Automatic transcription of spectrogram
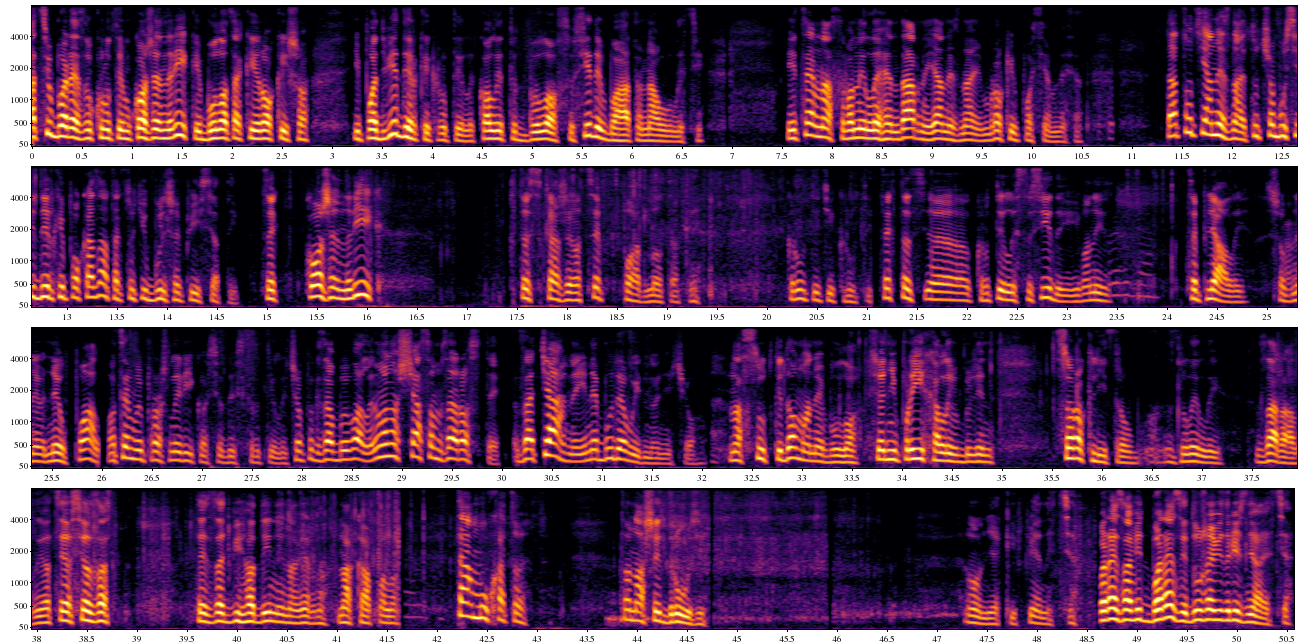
А цю березу крутимо кожен рік, і було такі роки, що і по дві дирки крутили, коли тут було сусідів багато на вулиці. І це в нас вони легендарні, я не знаю, років по 70. Та тут я не знаю, тут щоб усі дирки показати, так тут і більше 50. Це кожен рік хтось скаже, оце падло таке. Крутить і крутить. Це хтось е, крутили сусіди і вони цепляли, щоб не, не впало. Оце ми прошлий рік ось сюди скрутили. Їх забивали. Ну воно з часом заросте. Затягне і не буде видно нічого. Нас сутки вдома не було. Сьогодні приїхали, блін, 40 літрів злили зараз. І оце все за, десь за дві години, мабуть, накапало. Та муха то, то наші друзі. Он який п'яниться. Береза від берези дуже відрізняється.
